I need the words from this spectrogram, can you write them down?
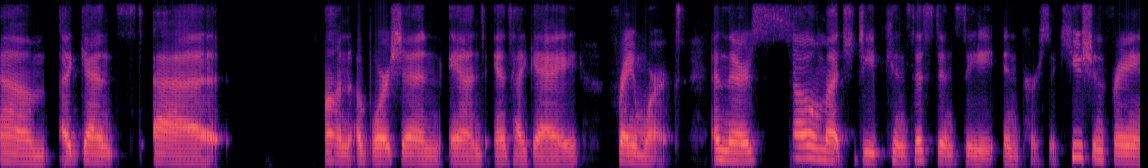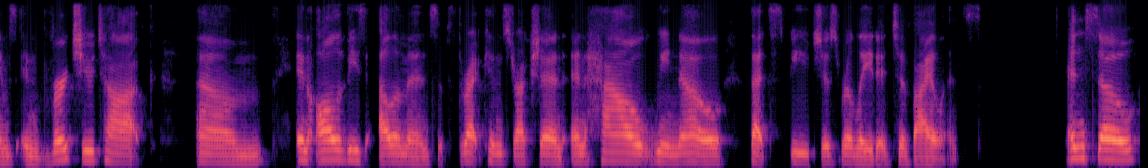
um, against uh, on abortion and anti-gay frameworks. And there's so much deep consistency in persecution frames, in virtue talk, um, in all of these elements of threat construction and how we know that speech is related to violence. And so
